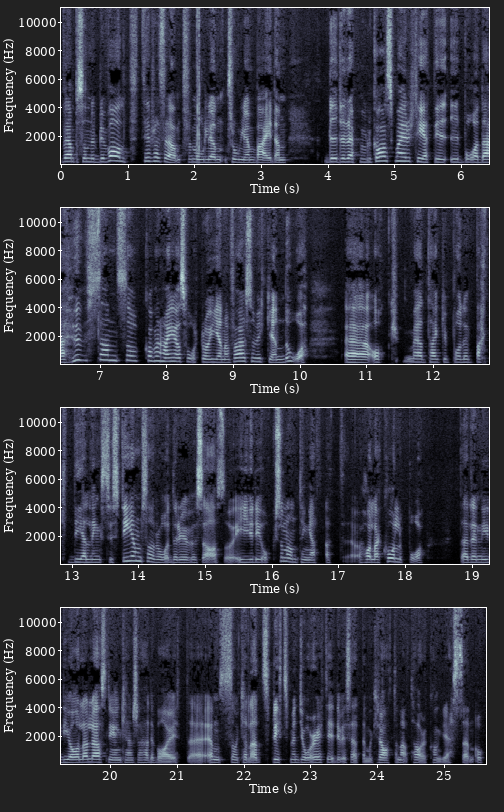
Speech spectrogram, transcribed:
vem som nu blir vald till president, förmodligen troligen Biden. Blir det republikansk majoritet i, i båda husen så kommer han ju ha svårt att genomföra så mycket ändå. Uh, och med tanke på det backdelningssystem som råder i USA så är ju det också någonting att, att hålla koll på. där den ideala lösningen kanske hade varit uh, en så kallad split majority, det vill säga att Demokraterna tar kongressen och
